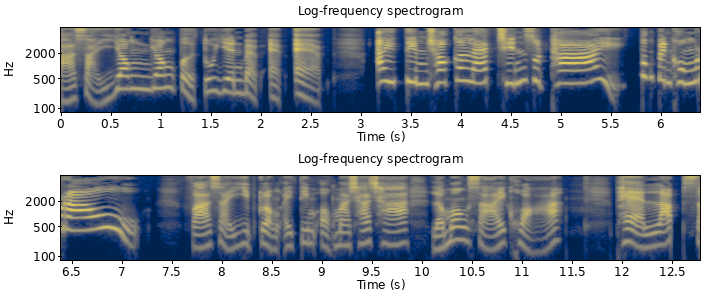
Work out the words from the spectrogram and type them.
ฟ้าใสย่องย่องเปิดตู้เย็นแบบแอบแอบๆไอติมช็อกโกแลตชิ้นสุดท้าย ต้องเป็นของเรา ฟ้าใสหยิบกล่องไอติมออกมาช้าๆ แล้วมองซ้ายขวา แผนลับส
